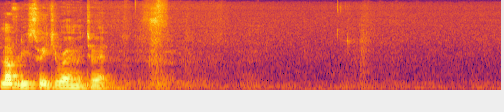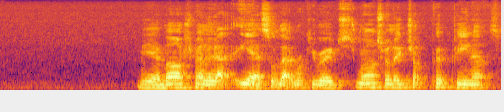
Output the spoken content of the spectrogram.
lovely sweet aroma to it. Yeah, marshmallow, that, yeah, sort of that Rocky Road marshmallow, chocolate, peanuts.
